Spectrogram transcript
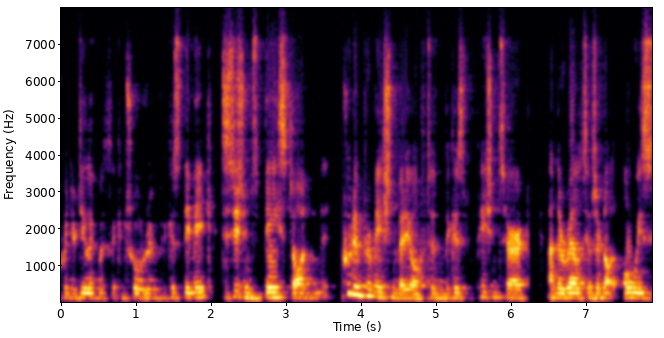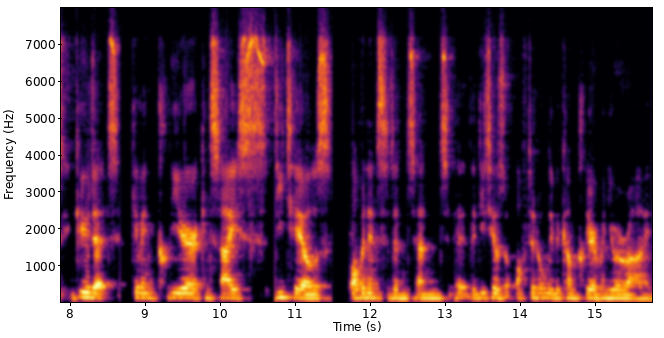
when you're dealing with the control room because they make decisions based on poor information very often because patients are and their relatives are not always good at giving clear, concise details of an incident, and the details often only become clear when you arrive.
